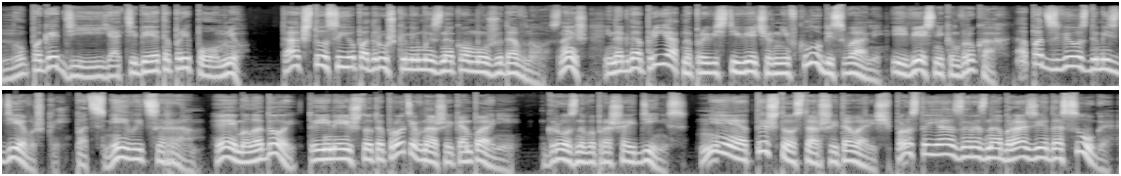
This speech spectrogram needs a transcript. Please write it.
Ну, погоди, я тебе это припомню. Так что с ее подружками мы знакомы уже давно. Знаешь, иногда приятно провести вечер не в клубе с вами и вестником в руках, а под звездами с девушкой. Подсмеивается Рам. «Эй, молодой, ты имеешь что-то против нашей компании?» Грозно вопрошает Денис. «Нет, ты что, старший товарищ, просто я за разнообразие досуга»,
